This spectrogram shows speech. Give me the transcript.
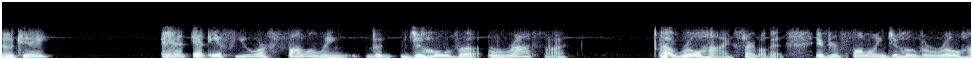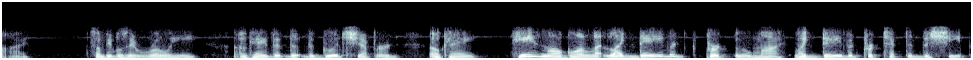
Okay? And and if you are following the Jehovah Rapha, uh, Rohi, sorry about that. If you're following Jehovah Rohi, some people say Rohi, okay, the, the, the good shepherd, okay, he's not going to let, like David, oh my, like David protected the sheep,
